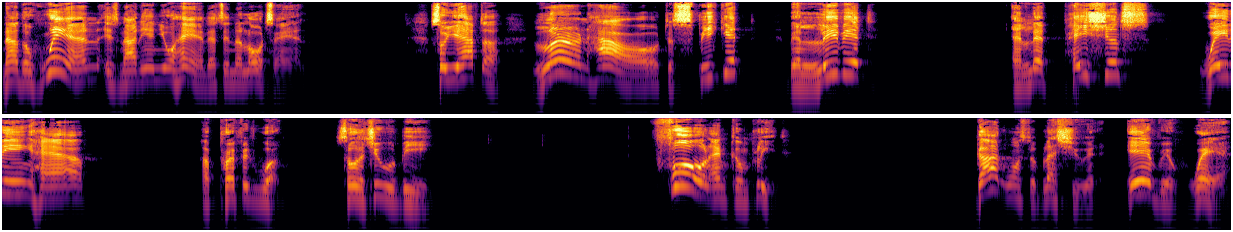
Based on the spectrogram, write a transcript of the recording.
Now, the when is not in your hand. That's in the Lord's hand. So you have to learn how to speak it, believe it, and let patience, waiting have a perfect work so that you will be full and complete. God wants to bless you everywhere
